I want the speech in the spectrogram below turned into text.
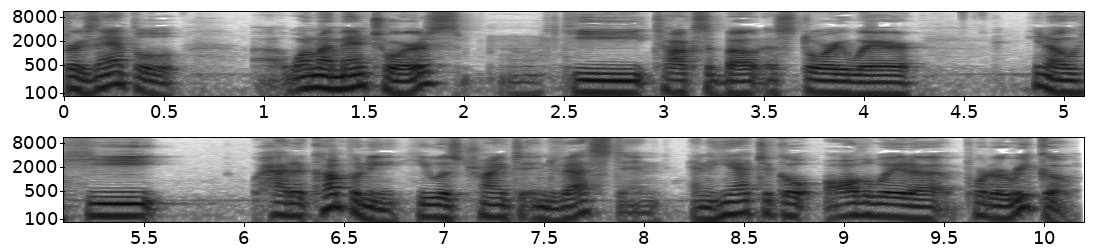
For example, uh, one of my mentors, he talks about a story where, you know, he had a company he was trying to invest in, and he had to go all the way to Puerto Rico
